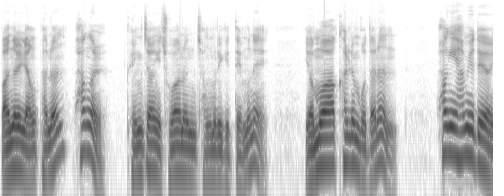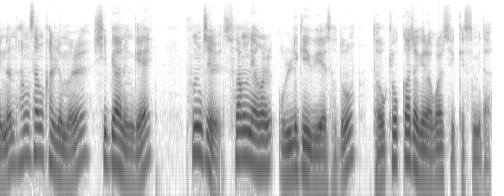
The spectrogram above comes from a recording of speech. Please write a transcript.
마늘 양파는 황을 굉장히 좋아하는 작물이기 때문에 염화 칼륨보다는 황이 함유되어 있는 황산 칼륨을 시비하는 게 품질, 수확량을 올리기 위해서도 더욱 효과적이라고 할 수 있겠습니다.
